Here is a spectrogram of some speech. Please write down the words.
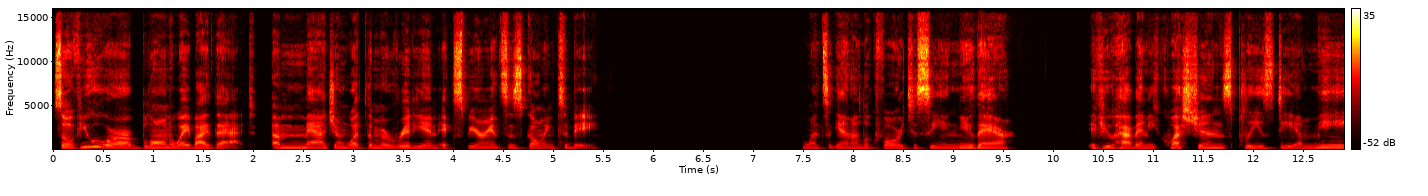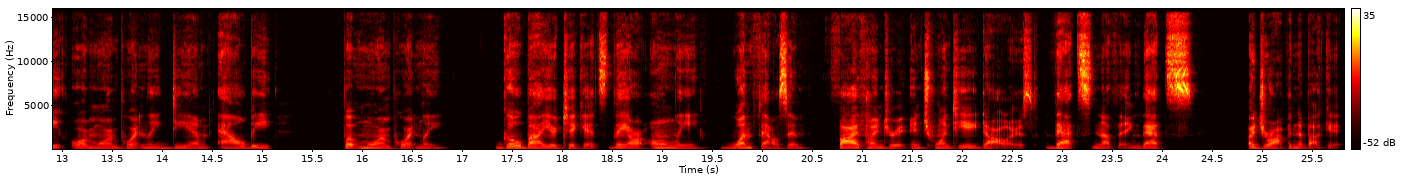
So if you were blown away by that, imagine what the Meridian experience is going to be. Once again, I look forward to seeing you there. If you have any questions, please DM me or more importantly, DM Albie. But more importantly, go buy your tickets. They are only $1,528. That's nothing. That's a drop in the bucket.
